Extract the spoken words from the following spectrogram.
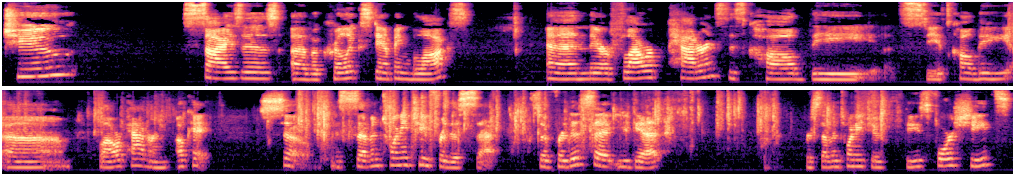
two sizes of acrylic stamping blocks and there are flower patterns. This is called the, let's see, it's called the um, flower pattern. Okay, so it's 722 for this set. So for this set you get, for 722, these four sheets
